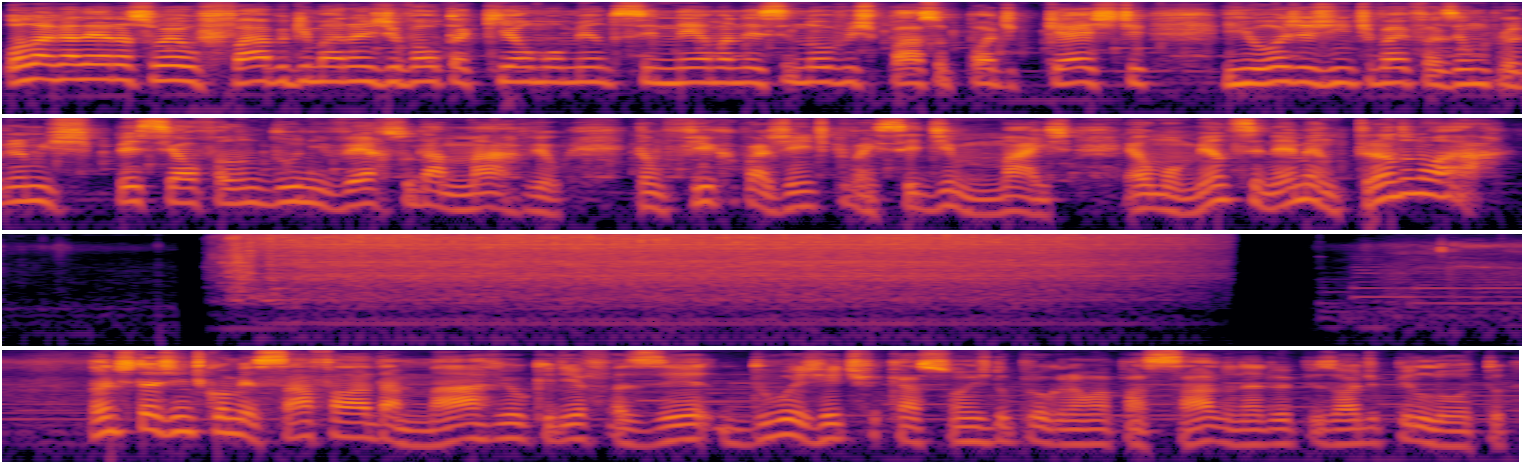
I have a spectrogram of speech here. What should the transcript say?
Olá galera, sou eu, Fábio Guimarães, de volta aqui ao Momento Cinema, nesse novo espaço podcast. E hoje a gente vai fazer um programa especial falando do universo da Marvel. Então fica com a gente que vai ser demais. É o Momento Cinema entrando no ar. Antes da gente começar a falar da Marvel, eu queria fazer duas retificações do programa passado, né, do episódio piloto.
